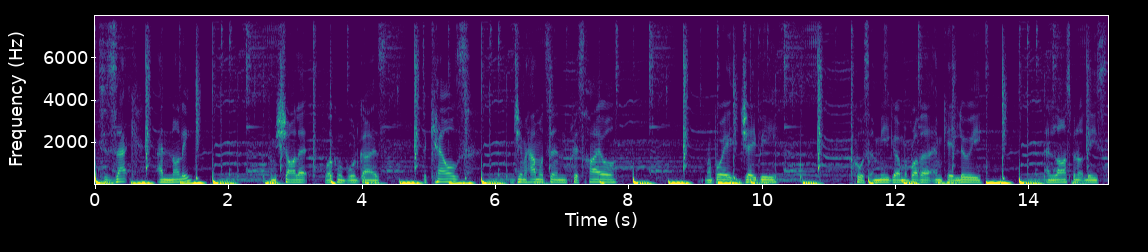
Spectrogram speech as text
To Zach and Nolly from Charlotte, welcome aboard, guys. To Kells, Jim Hamilton, Chris Heil, my boy JB, of course, Amigo, my brother MK Louis, and last but not least,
